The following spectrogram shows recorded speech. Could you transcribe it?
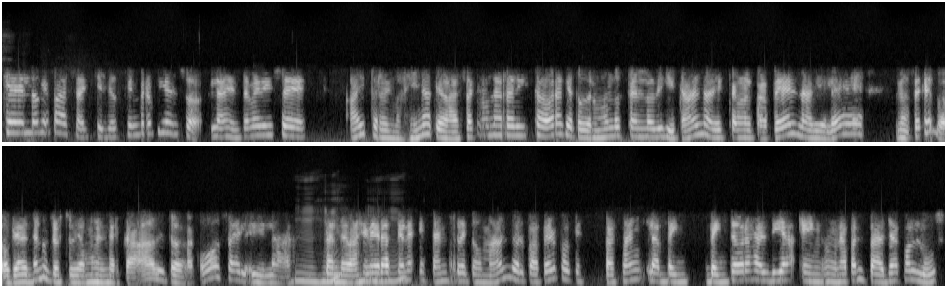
qué, es lo que pasa? Que yo siempre pienso, la gente me dice, ay, pero imagínate, vas a sacar una revista ahora que todo el mundo está en lo digital, nadie está en el papel, nadie lee, no sé qué, obviamente nosotros estudiamos el mercado y toda la cosa, y, las nuevas generaciones están retomando el papel porque pasan las 20, horas al día en una pantalla con luz,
